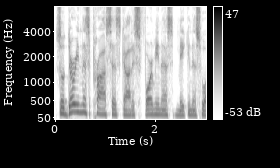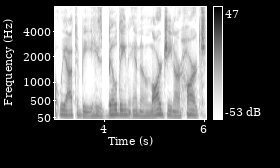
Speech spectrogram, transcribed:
So during this process, God is forming us, making us what we ought to be. He's building and enlarging our heart.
